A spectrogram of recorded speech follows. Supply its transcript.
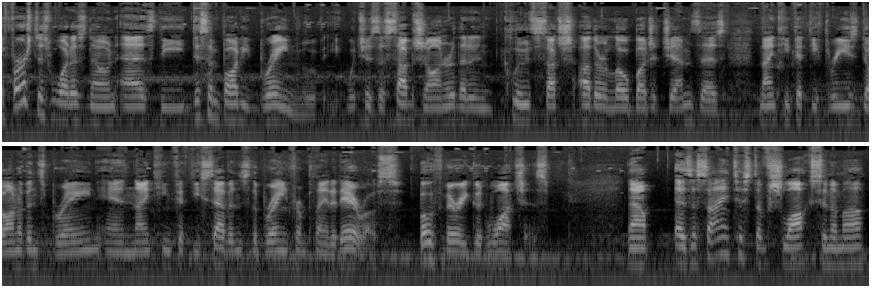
The first is what is known as the disembodied brain movie, which is a subgenre that includes such other low budget gems as 1953's Donovan's Brain and 1957's The Brain from Planet Arous, both very good watches. Now, as a scientist of schlock cinema,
